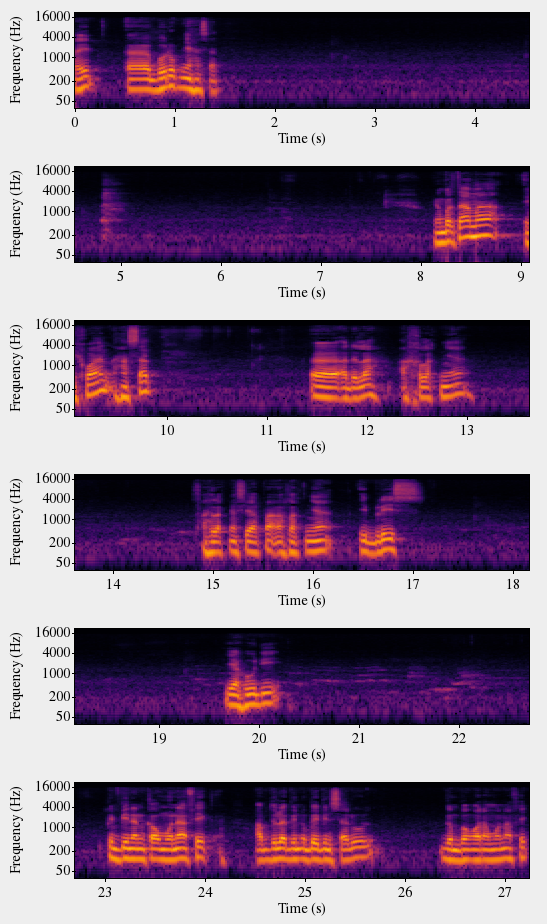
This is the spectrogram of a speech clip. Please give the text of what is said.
Taib, uh, buruknya hasad. Yang pertama, ikhwan, hasad uh, adalah akhlaknya akhlaknya siapa? Akhlaknya iblis, Yahudi, pimpinan kaum munafik, Abdullah bin Ubay bin Salul, gembong orang munafik.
